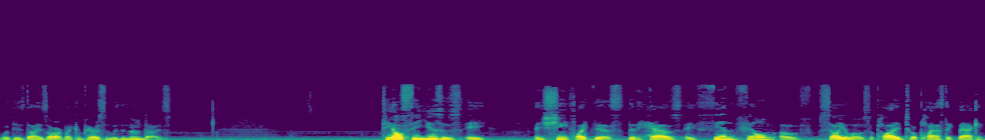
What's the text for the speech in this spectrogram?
what these dyes are by comparison with the known dyes. TLC uses a a sheet like this that has a thin film of cellulose applied to a plastic backing.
